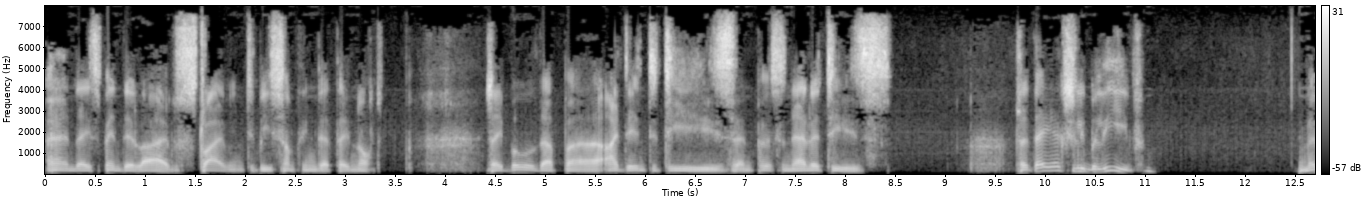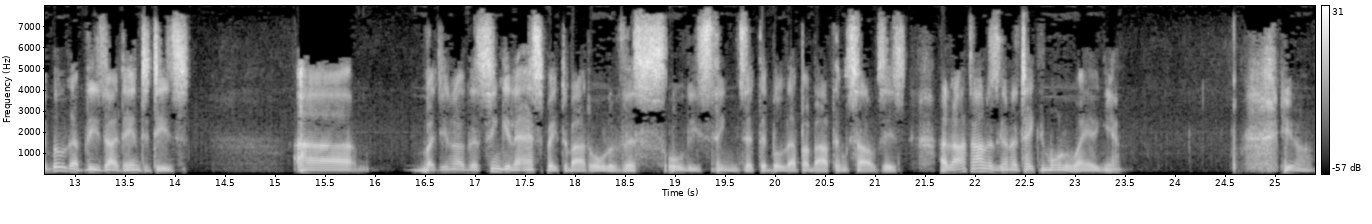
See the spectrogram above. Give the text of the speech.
And they spend their lives striving to be something that they're not. They build up uh, identities and personalities that they actually believe. They build up these identities. Uh, but you know, the singular aspect about all of this, all these things that they build up about themselves is Allah Ta'ala is going to take them all away again. You know,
